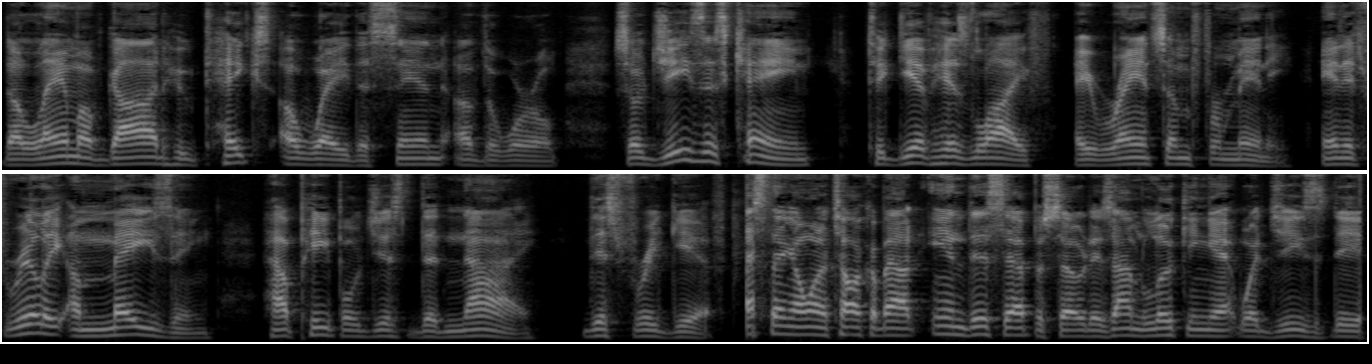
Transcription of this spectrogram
the Lamb of God who takes away the sin of the world. So Jesus came to give his life a ransom for many. And it's really amazing how people just deny this free gift. Last thing I want to talk about in this episode is I'm looking at what Jesus did.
